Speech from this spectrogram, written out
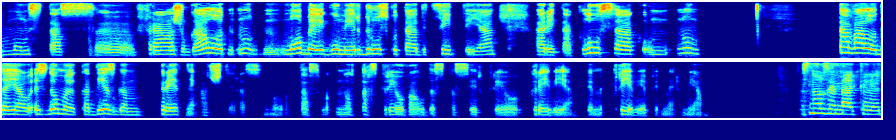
mums tas frāžu galot, nu, nobeigumi ir drusku tādi citi, ja? arī tā klusāk. Un, nu, tā valoda jau, es domāju, ka diezgan krietni atšķiras no tas, no tas krievu valodas, kas ir krievu, Krievijā, piemēram, Krievijā, piemēram. Jā. Tas nozīmē, ka arī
